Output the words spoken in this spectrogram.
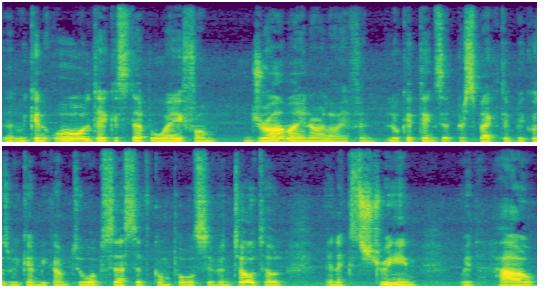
That we can all take a step away from drama in our life and look at things at perspective because we can become too obsessive, compulsive, and total and extreme with how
